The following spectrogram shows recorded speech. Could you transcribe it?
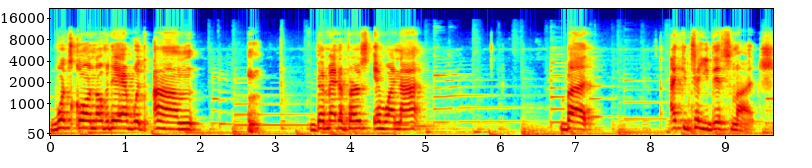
what's going over there with um the metaverse and whatnot. But I can tell you this much.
